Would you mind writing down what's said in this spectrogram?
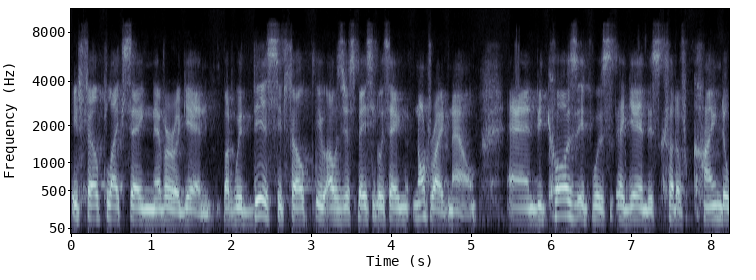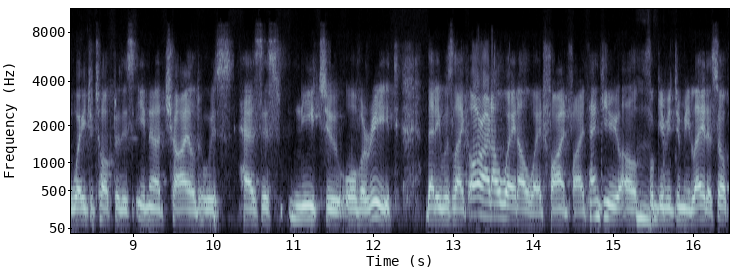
it felt like saying never again. But with this, it felt I was just basically saying not right now, and because it was again this sort of kinder way to talk to this inner child who is has this need to overeat, that it was like all right I'll wait, I'll wait. Fine, fine. Thank you. I'll mm. forgive it to me later. So,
